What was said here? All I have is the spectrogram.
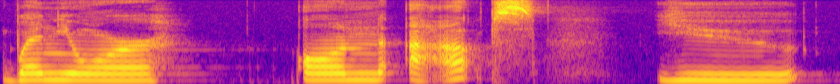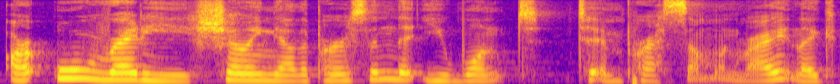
when you're on apps, you are already showing the other person that you want to impress someone, right? Like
